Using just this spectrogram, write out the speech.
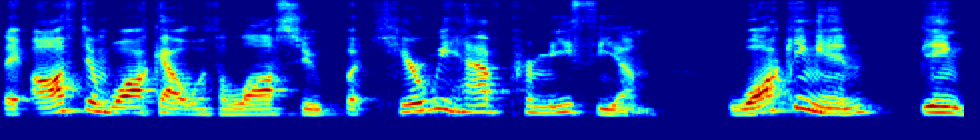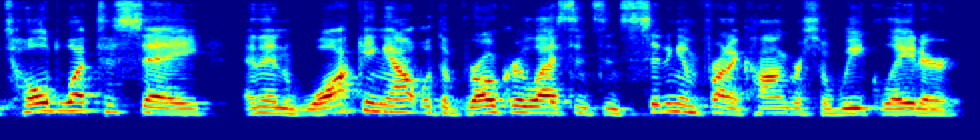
They often walk out with a lawsuit, but here we have Prometheum walking in, being told what to say, and then walking out with a broker license and sitting in front of Congress a week later.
